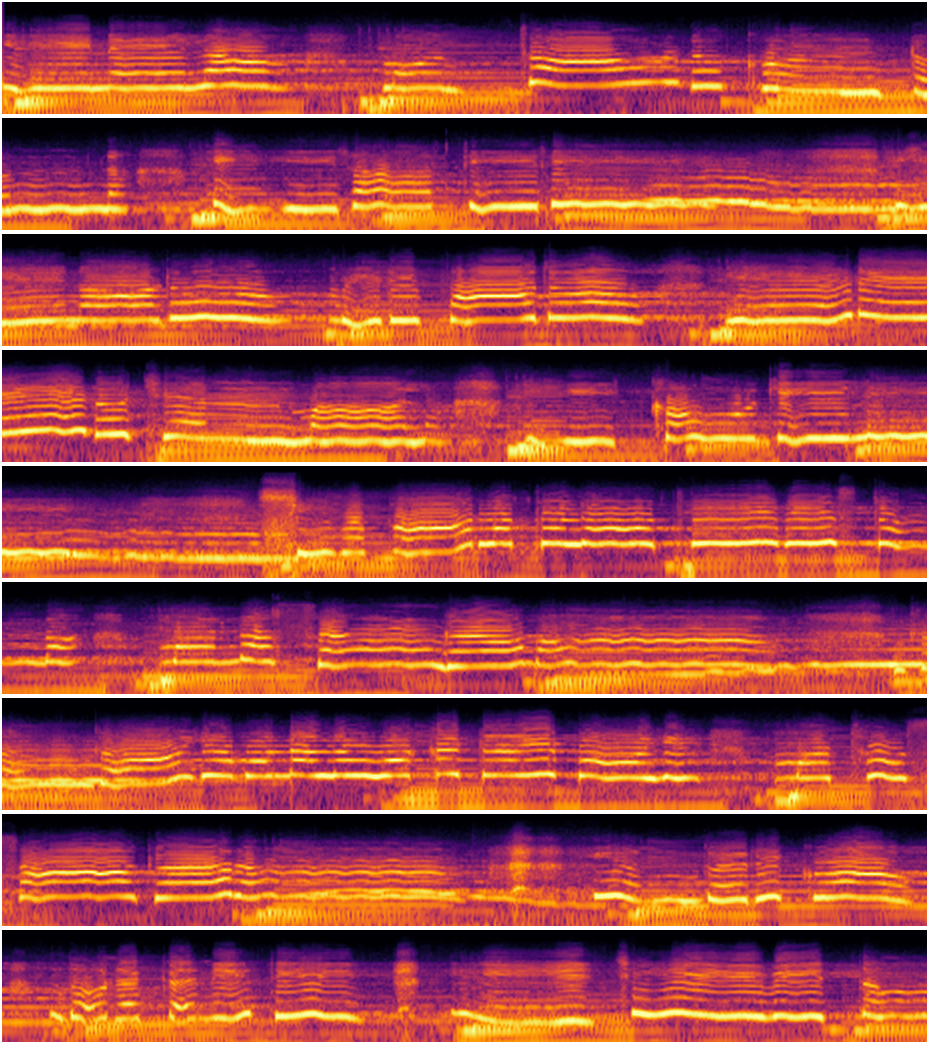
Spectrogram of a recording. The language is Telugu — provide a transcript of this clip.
ఈ నెల ముద్దాడుకుంటున్న ఈ రాత్రి ఏనాడు విడిపోదు ఏడేడు జన్మాల ఈ కౌగిలి. శివ పార్వతులు దీవిస్తున్న మన సాగరం ఎందరికో దొరకనిది ఈ జీవితం.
